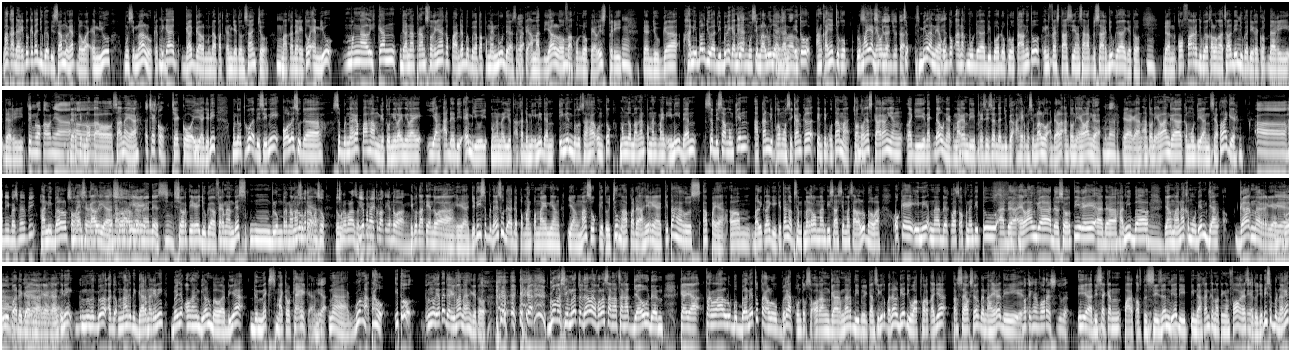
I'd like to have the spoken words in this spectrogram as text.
Maka dari itu kita juga bisa melihat bahwa MU musim lalu ketika gagal mendapatkan Jadon Sancho, maka dari itu MU mengalihkan dana transfernya kepada beberapa pemain muda seperti Ya. Ahmad Diallo, Hmm. Facundo Pelistri dan juga Hannibal juga dibeli kan dua Ya, musim lalunya dua musim kan. lalu. Itu angkanya cukup lumayan ya 9 untuk juta. se- 9 ya Ya. untuk anak muda di bawah 20 tahun itu investasi yang sangat besar juga gitu. Hmm. Dan Kovar juga kalau nggak salah dia juga direkrut dari dari Tim lokalnya dari tim eh, lokal sana ya. Ceko. Ceko iya. Jadi menurut gua di sini Oleh sudah sebenarnya paham gitu nilai-nilai yang ada di MU mengenai Youth Academy ini dan ingin berusaha untuk mengembangkan pemain-pemain ini dan sebisa mungkin akan dipromosikan ke tim-tim utama. Contohnya sekarang yang lagi naik daun ya kemarin di preseason dan juga akhir musim lalu adalah Anthony Elanga. Benar. Ya kan Anthony Elanga kemudian siapa lagi ya? Eh Hannibal Smedri Hannibal Solar main Shorty- sekali ya. iya, Shorty. Fernandes. Shortire juga Fernandes mm, belum pernah belum masuk pernah ya. masuk. Belum Cuma pernah masuk Dia gitu pernah ya? ikut latihan doang. Ikut latihan doang, iya. Jadi sebenarnya sudah ada pemain-pemain yang yang masuk gitu. Cuma pada akhirnya kita harus apa ya? em, balik lagi kita nggak bisa meromantisasi masa lalu bahwa oke ini another class of 92 ada Elanga, ada Sortire, ada Hannibal yang mana kemudian jang Garner ya, Iya, gue lupa ada Garner iya, ya kan. iya. Ini menurut gue agak menarik nih Garner ini banyak orang bilang bahwa dia the next Michael Carrick kan. Iya. Nah, gue nggak tahu itu ngelihatnya dari mana gitu. kayak gue masih melihat sebenarnya levelnya sangat-sangat jauh dan kayak terlalu bebannya tuh terlalu berat untuk seorang Garner diberikan segitu padahal dia di Watford aja terseok-seok dan akhirnya di Nottingham Forest juga. Iya di second part of the season dia dipindahkan ke Nottingham Forest Iya. gitu. Jadi sebenarnya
